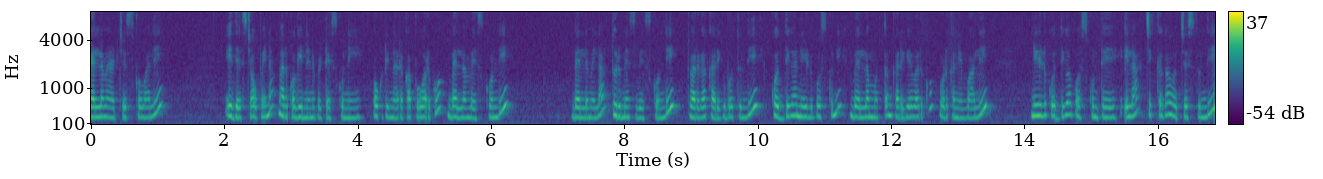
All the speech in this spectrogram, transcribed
బెల్లం యాడ్ చేసుకోవాలి. ఇదే స్టవ్ పైన మరొక గిన్నెను పెట్టేసుకుని ఒకటిన్నర కప్పు వరకు బెల్లం వేసుకోండి. బెల్లం ఇలా తురిమేసి వేసుకోండి. త్వరగా కరిగిపోతుంది. కొద్దిగా నీళ్ళు పోసుకుని బెల్లం మొత్తం కరిగే వరకు ఉడకనివ్వాలి. నీళ్ళు కొద్దిగా పోసుకుంటే ఇలా చిక్కగా వచ్చేస్తుంది.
